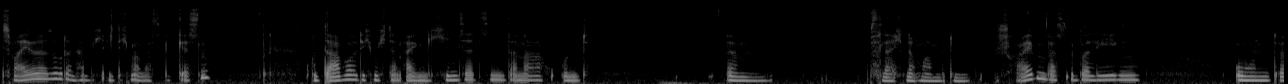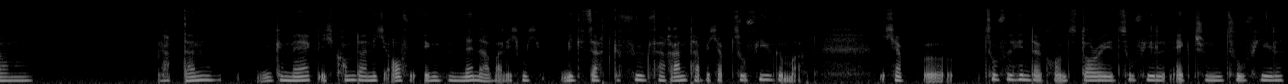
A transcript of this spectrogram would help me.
zwei oder so. Dann habe ich endlich mal was gegessen. Und da wollte ich mich dann eigentlich hinsetzen danach und ähm, vielleicht nochmal mit dem Schreiben was überlegen. Und ähm, habe dann gemerkt, ich komme da nicht auf irgendeinen Nenner, weil ich mich, wie gesagt, gefühlt verrannt habe. Ich habe zu viel gemacht. Ich habe äh, zu viel Hintergrundstory, zu viel Action, zu viel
